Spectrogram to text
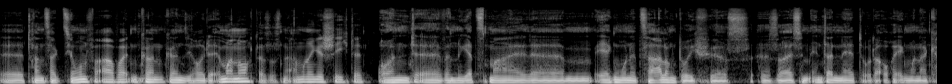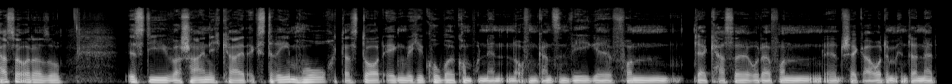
äh, Transaktionen verarbeiten können, können sie heute immer noch. Das ist eine andere Geschichte. Und äh, wenn du jetzt mal ähm, irgendwo eine Zahlung durchführst, äh, sei es im Internet oder auch irgendwo in der Kasse oder so, ist die Wahrscheinlichkeit extrem hoch, dass dort irgendwelche Kobold-Komponenten auf dem ganzen Wege von der Kasse oder von äh, Checkout im Internet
